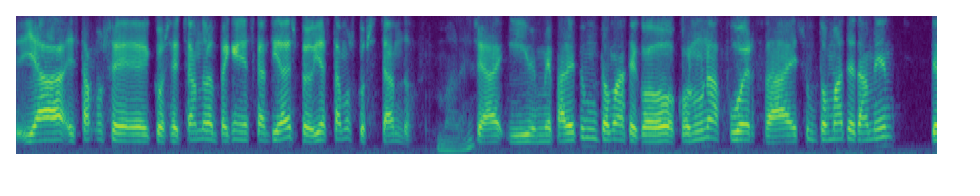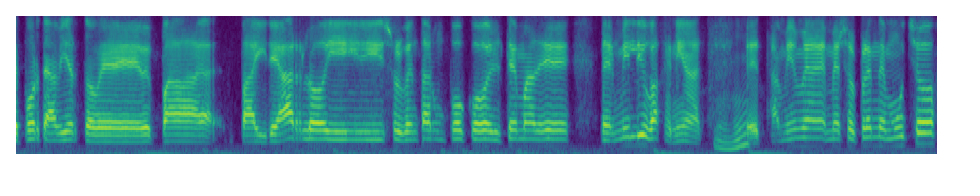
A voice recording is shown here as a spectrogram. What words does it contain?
Ya estamos eh, cosechando en pequeñas cantidades, pero ya estamos cosechando. O sea, y me parece un tomate con, una fuerza. Es un tomate también de porte abierto eh, para para airearlo y solventar un poco el tema de, del mildio va genial. Eh, también me, sorprende mucho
